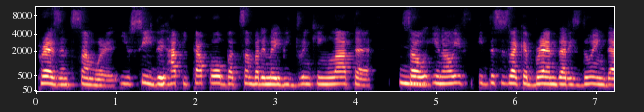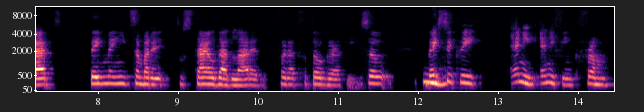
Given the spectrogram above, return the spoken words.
present somewhere. You see the happy couple, but somebody may be drinking latte. So, Mm. you know, if, if this is like a brand that is doing that, they may need somebody to style that latte for that photography. So Mm. basically any, anything from,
